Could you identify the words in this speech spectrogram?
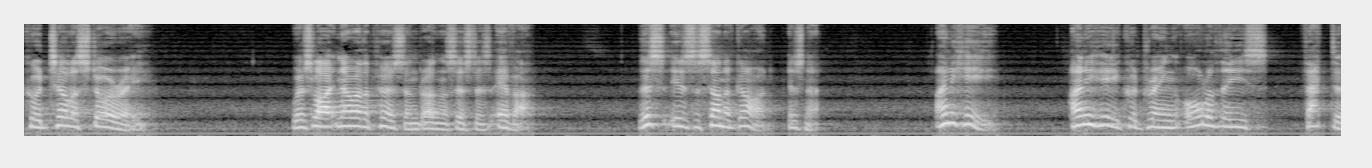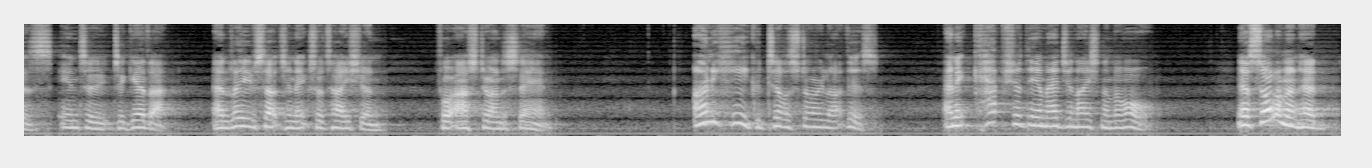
could tell a story was like no other person, brothers and sisters, ever. This is the Son of God. isn't it? Only He, only He could bring all of these factors into together and leave such an exhortation for us to understand. Only He could tell a story like this, and it captured the imagination of them all. Now, Solomon had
